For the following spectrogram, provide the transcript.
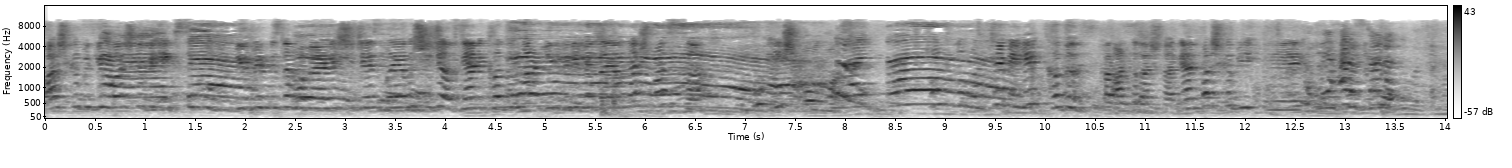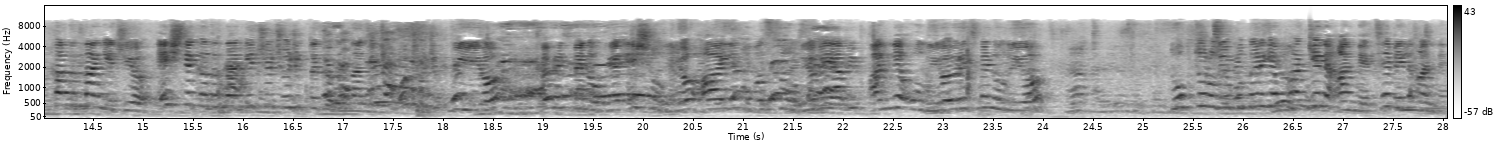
Başka bir gün başka bir eksik olur. Birbirimizle haberleşeceğiz, dayanışacağız. Yani kadınlar birbiriyle dayanışmazsa bu iş olmaz. Temeli kadın arkadaşlar. Yani başka bir e, yok. Kadından geçiyor. Eş de kadından geçiyor, çocuk da kadından geçiyor. O çocuk büyüyor, öğretmen oluyor, eş oluyor, aile babası oluyor veya bir anne oluyor, öğretmen oluyor. Doktor oluyor. Bunları yapan gene anne. Temeli anne.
